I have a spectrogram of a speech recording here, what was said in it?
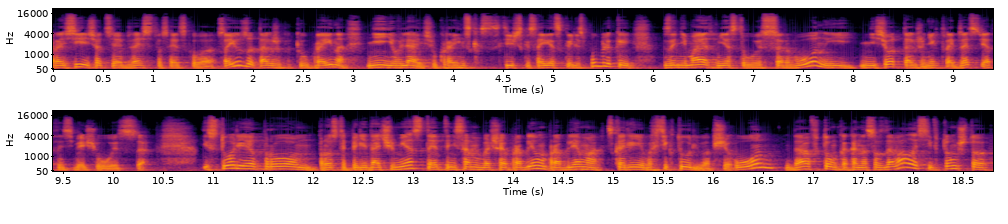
Россия несет себе обязательства Советского Союза, так же, как и Украина не являясь Украинской Социалистической Советской Республикой, занимает место УССР в ООН и несет также некоторые обязательства, взятые на себя еще УССР. История про просто передачу места – это не самая большая проблема. Проблема скорее в архитектуре вообще ООН, да, в том, как она создавалась, и в том, что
